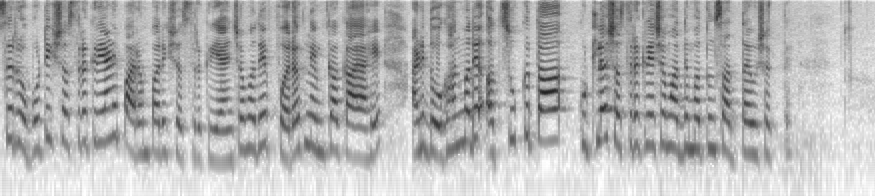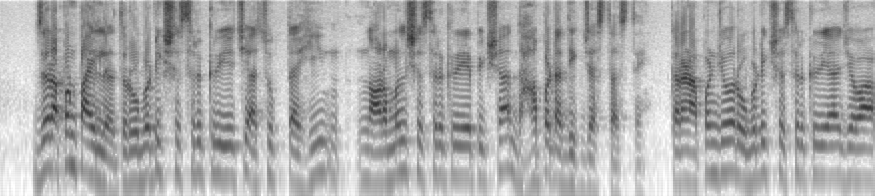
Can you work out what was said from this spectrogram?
सर रोबोटिक शस्त्रक्रिया आणि पारंपरिक शस्त्रक्रिया यांच्यामध्ये फरक नेमका काय आहे? आणि दोघांमध्ये अचूकता कुठल्या शस्त्रक्रियेच्या माध्यमातून साधता येऊ शकते? जर आपण पाहिलं तर रोबोटिक शस्त्रक्रियेची अचूकता ही नॉर्मल शस्त्रक्रियेपेक्षा दहा पट अधिक जास्त असते. कारण आपण जेव्हा रोबोटिक शस्त्रक्रिया जेव्हा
